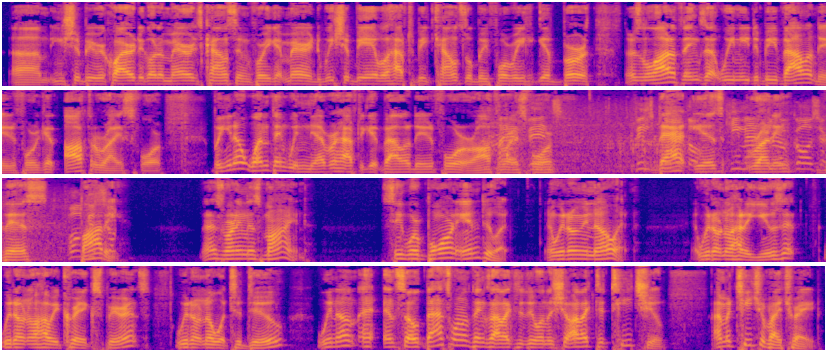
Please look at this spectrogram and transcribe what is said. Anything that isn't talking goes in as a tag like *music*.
Um, you should be required to go to marriage counseling before you get married. We should be able to have to be counseled before we give birth. There's a lot of things that we need to be validated for, get authorized for. But you know, one thing we never have to get validated for or authorized for? That is running this body. That is running this mind. See, we're born into it, and we don't even know it. And we don't know how to use it. We don't know how we create experience. We don't know what to do. We know, and so that's one of the things I like to do on the show. I like to teach you. I'm a teacher by trade,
